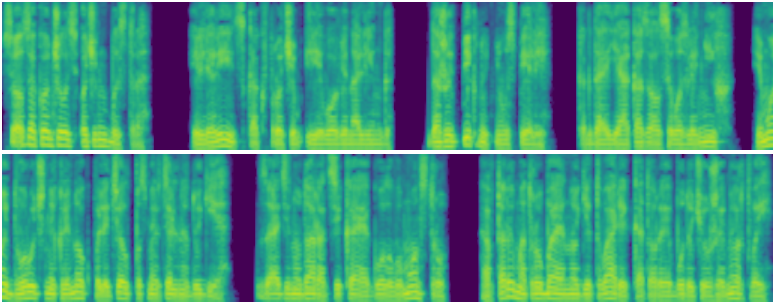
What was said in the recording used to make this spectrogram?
Все закончилось очень быстро. Иллириец, как, впрочем, и его винолинг, даже пикнуть не успели, когда я оказался возле них, и мой двуручный клинок полетел по смертельной дуге, за один удар отсекая голову монстру, а вторым отрубая ноги твари, которая, будучи уже мертвой,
